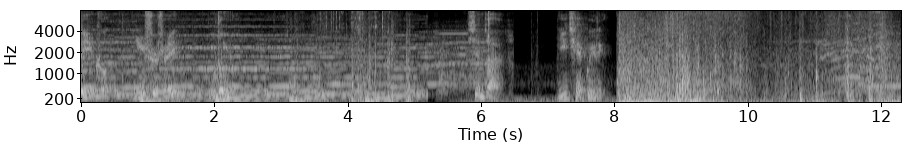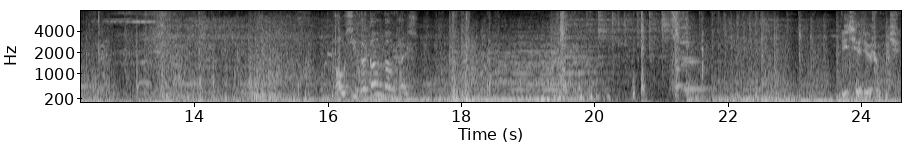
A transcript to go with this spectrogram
这一刻，你是谁不重要。现在，一切归零。好戏才刚刚开始。一切皆是无情。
